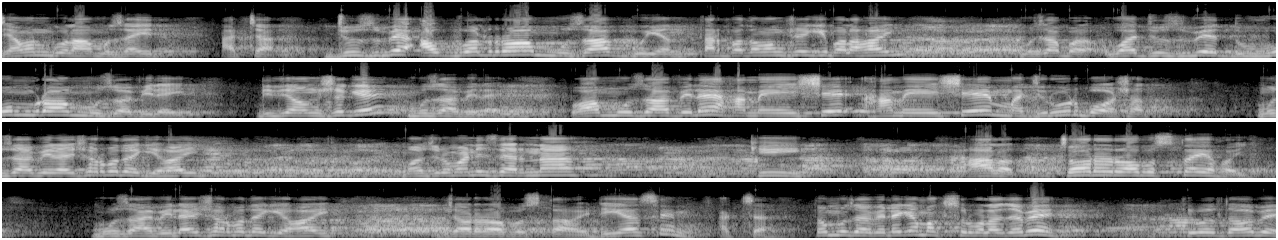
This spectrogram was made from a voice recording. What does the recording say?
যেমন গুলামু জাইদ আচ্ছা জুজবে আউ্বাল র মুজাফ গুয়ান। তার প্রথম অংশে কি বলা হয়? মুজাফ বলা ওয়া জুজবে দুবম র মুজাফিলাই। দ্বিতীয় অংশকে মুজাফিলাই। ওয়া মুজাফিলাই হামেশে হামেশে মজরুর বসাত। মুজাফিলাই সর্বদা কি হয়? মজরুমানি না? কি? হালত। চরের অবস্থায় হয়। মুজাবিলাই সর্বদা কি হয়? জ্বরের অবস্থা হয়, ঠিক আছে? আচ্ছা তো মুজাবিলাকে মাকসুর বলা যাবে? কি বলতে হবে?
